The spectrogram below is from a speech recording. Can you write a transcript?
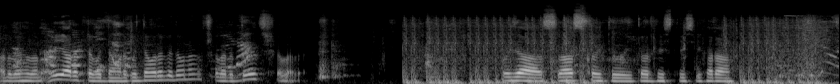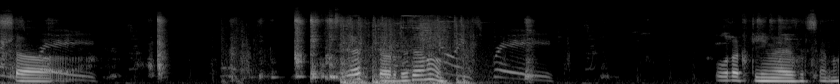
আর দেখা দাও না এই আরেকটা কইতে আমরা কইতে আমরা কইতে আমরা সাদারে দে। সাদারে ওই যা শ্বাস কই তুই? তোর ফিসলিছি খারাপ Spree. একটা আর দুটা না? ওরা পুরো টিম আয়া করছে না?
